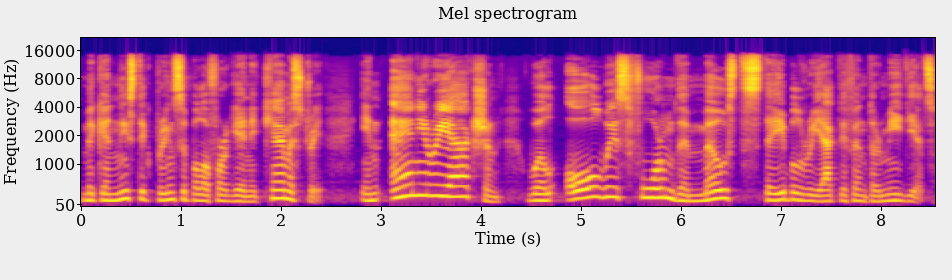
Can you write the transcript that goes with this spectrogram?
mechanistic principle of organic chemistry in any reaction will always form the most stable reactive intermediates.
